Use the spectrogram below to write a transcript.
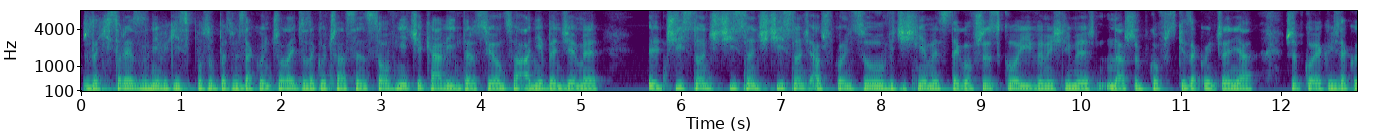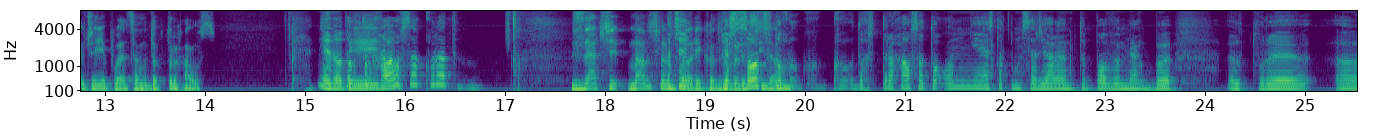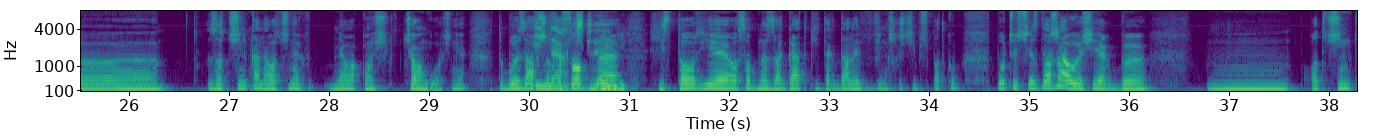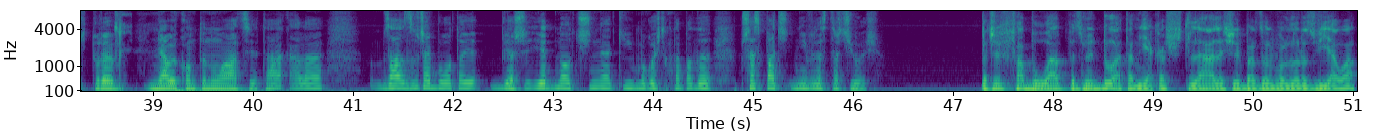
Że ta historia zostanie w jakiś sposób, powiedzmy, zakończona i to zakończona sensownie, ciekawie, interesująco, a nie będziemy y, cisnąć, cisnąć, cisnąć, aż w końcu wyciśniemy z tego wszystko i wymyślimy na szybko wszystkie zakończenia. Szybko jakieś zakończenie, polecam Doctor House. Nie no, Dr. Y- House akurat Znaczy, mam swoją Znaczy, teorię wiesz co, kontrowersyjną. do. House'a, to on nie jest takim serialem typowym, jakby, e, który e, z odcinka na odcinek miał jakąś ciągłość, nie? To były zawsze Inaczej. osobne historie, osobne zagadki i tak dalej w większości przypadków, bo oczywiście zdarzały się jakby mm, odcinki, które miały kontynuację, tak? Ale zazwyczaj było to, wiesz, jeden odcinek i mogłeś tak naprawdę przespać i niewiele straciłeś. Znaczy, fabuła, powiedzmy, była tam jakaś w tle, ale się bardzo wolno rozwijała.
